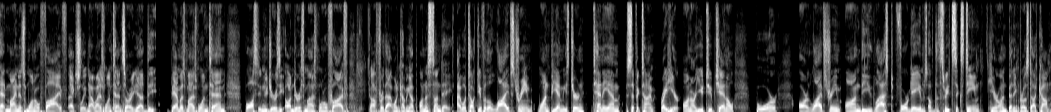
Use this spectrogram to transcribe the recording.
at minus 105. Actually, not minus 110. Sorry. Yeah. The Bama's minus 110. Boston, New Jersey under is minus 105 uh, for that one coming up on a Sunday. I will talk to you for the live stream, 1 p.m. Eastern, 10 a.m. Pacific time, right here on our YouTube channel for our live stream on the last four games of the Sweet 16 here on bettingpros.com.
